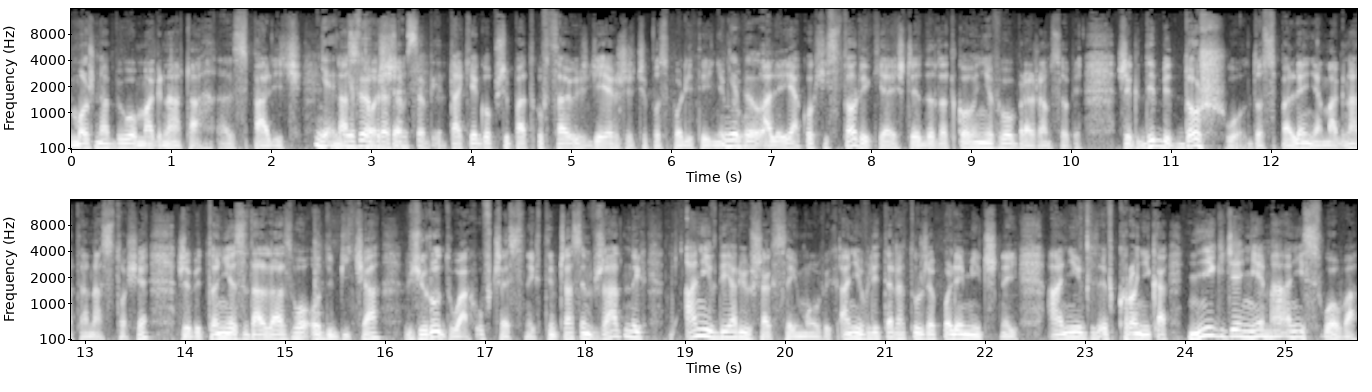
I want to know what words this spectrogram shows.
można było magnata spalić nie, na nie stosie? wyobrażam sobie. Takiego przypadku w całych dziejach Rzeczypospolitej nie, nie było. było. Ale jako historyk ja jeszcze dodatkowo nie wyobrażam sobie, że gdyby doszło do spalenia magnata na stosie, żeby to nie znalazło odbicia w źródłach ówczesnych. Tymczasem w żadnych, ani w diariuszach sejmowych, ani w literaturze polemicznej, ani w, w kronikach. Nigdzie nie ma ani słowa.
